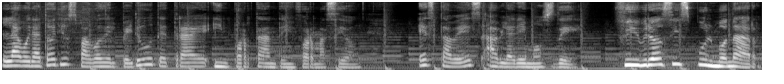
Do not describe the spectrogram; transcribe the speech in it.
Laboratorios Vago del Perú te trae importante información. Esta vez hablaremos de fibrosis pulmonar,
